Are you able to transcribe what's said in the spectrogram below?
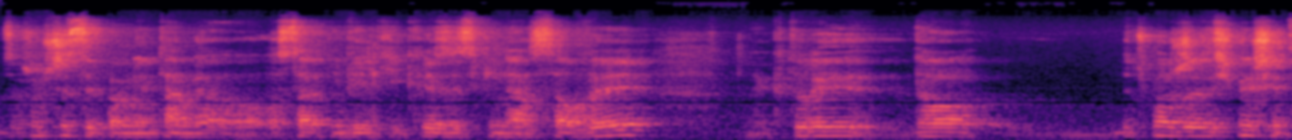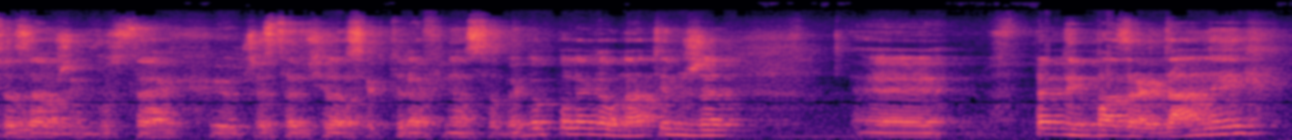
zresztą wszyscy pamiętamy ostatni wielki kryzys finansowy, który no, być może śmiesznie to zabrzmi w ustach przedstawiciela sektora finansowego, polegał na tym, że e, w pewnych bazach danych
